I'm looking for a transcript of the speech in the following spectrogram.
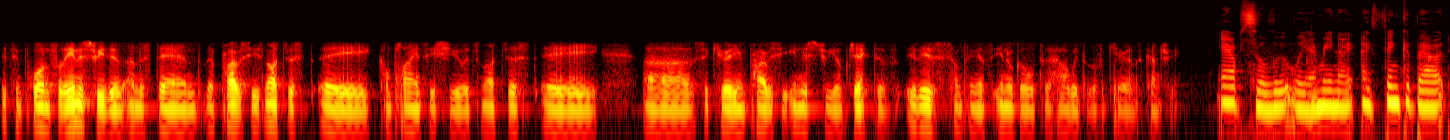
it's important for the industry to understand that privacy is not just a compliance issue. It's not just a uh, security and privacy industry objective. It is something that's integral to how we deliver care in this country. Absolutely. I mean, I, I think about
